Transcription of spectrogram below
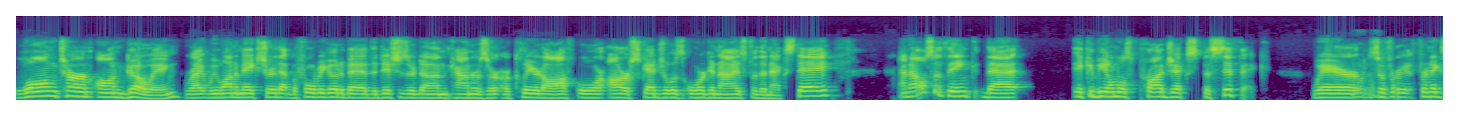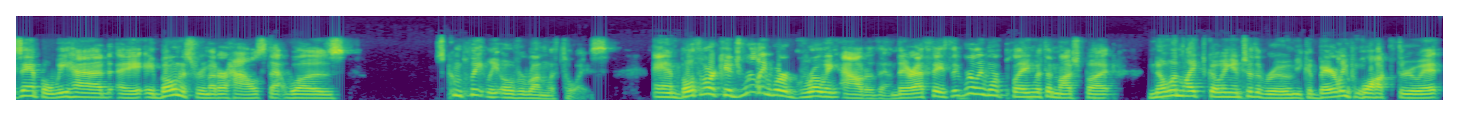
long term ongoing, right? We want to make sure that before we go to bed, the dishes are done, counters are, are, cleared off, or our schedule is organized for the next day. And I also think that it could be almost project specific, where, mm-hmm. so for, for an example, we had a, a bonus room at our house that was completely overrun with toys. And both of our kids really were growing out of them. They're at phase, they really weren't playing with them much, but no one liked going into the room. You could barely walk through it.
